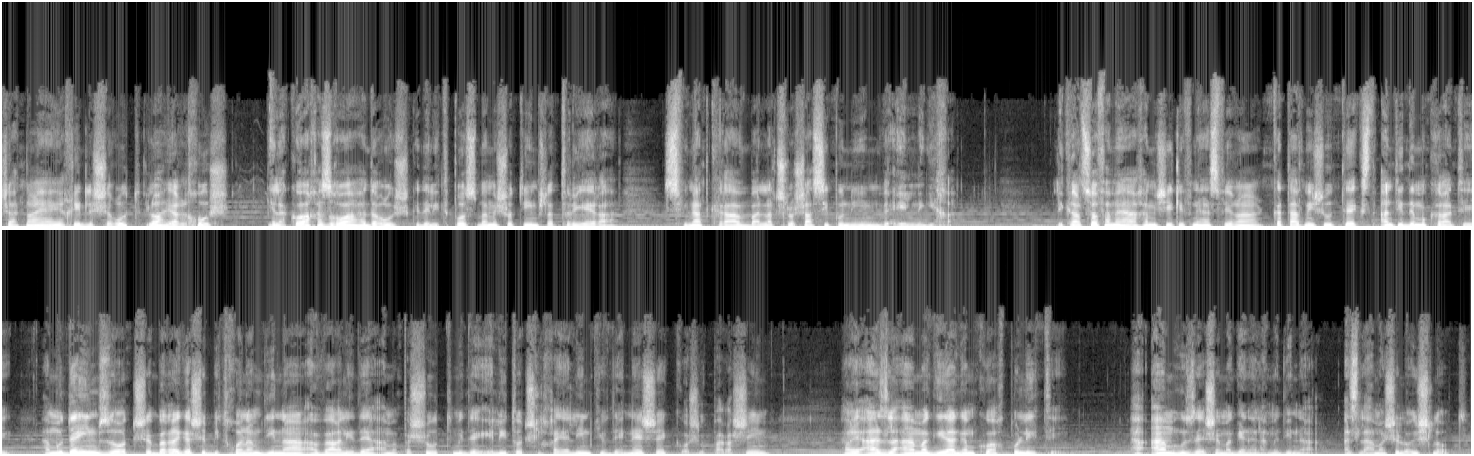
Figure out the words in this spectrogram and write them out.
שהתנאי היחיד לשירות לא היה רכוש, אלא כוח הזרוע הדרוש כדי לתפוס במשוטים של הטריירה ספינת קרב בעלת שלושה סיפונים ואל נגיחה. לקראת סוף המאה החמישית לפני הספירה, כתב מישהו טקסט אנטי-דמוקרטי, המודה עם זאת שברגע שביטחון המדינה עבר על ידי העם הפשוט מידי אליטות של חיילים כבדי נשק או של פרשים, הרי אז לעם מגיע גם כוח פוליטי. העם הוא זה שמגן על המדינה, אז למה שלא ישלוט?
